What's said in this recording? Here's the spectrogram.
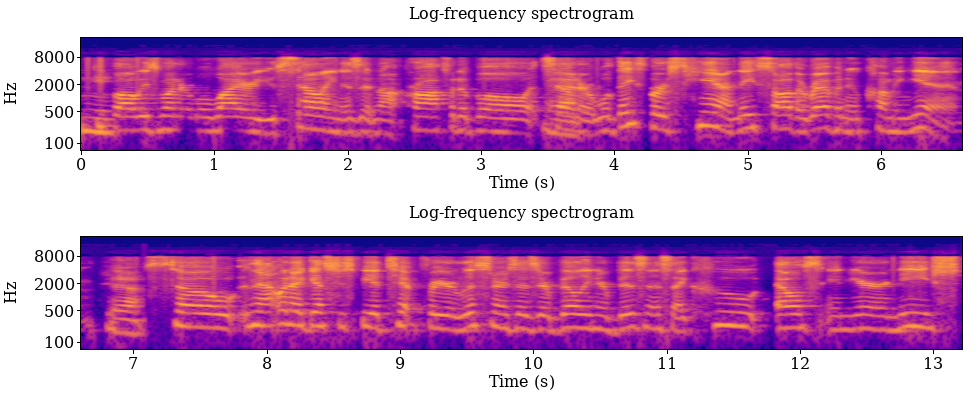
Mm-hmm. People always wonder, well, why are you selling? Is it not profitable, et cetera? Yeah. Well, they firsthand, they saw the revenue coming in. Yeah. So that would, I guess, just be a tip for your listeners as they're building your business, like who else in your niche,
